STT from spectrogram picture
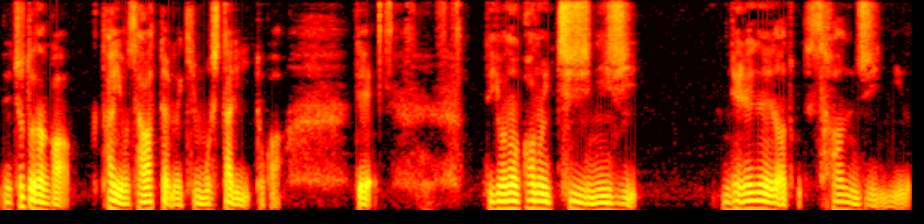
て。で、ちょっとなんか、体温下がったような気もしたりとか、で、で、夜中の1時、2時、寝れねえなと思って、3時に、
